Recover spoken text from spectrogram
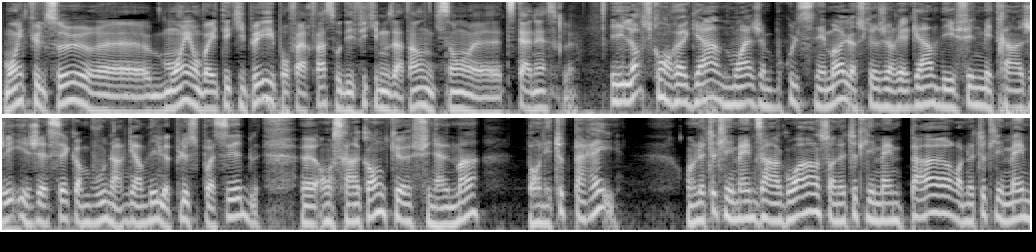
moins de culture, euh, moins on va être équipé pour faire face aux défis qui nous attendent, qui sont euh, titanesques. Là. Et lorsqu'on regarde, moi j'aime beaucoup le cinéma, lorsque je regarde des films étrangers et j'essaie comme vous d'en regarder le plus possible, euh, on se rend compte que finalement, bon, on est tous pareils. On a toutes les mêmes angoisses, on a toutes les mêmes peurs, on a toutes les mêmes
